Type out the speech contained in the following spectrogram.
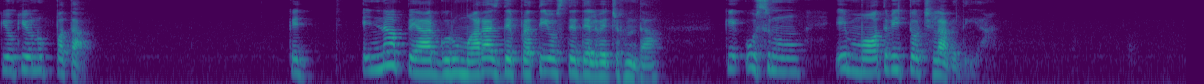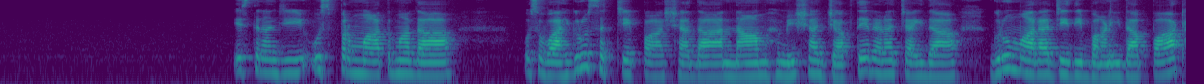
ਕਿਉਂਕਿ ਉਹਨੂੰ ਪਤਾ ਕਿ ਇੰਨਾ ਪਿਆਰ ਗੁਰੂ ਮਹਾਰਾਜ ਦੇ ਪ੍ਰਤੀ ਉਸ ਦੇ ਦਿਲ ਵਿੱਚ ਹੁੰਦਾ ਕਿ ਉਸ ਨੂੰ ਇਹ ਮੌਤ ਵੀ ਤੁੱਛ ਲੱਗਦੀ ਆ। ਇਸ ਤਰ੍ਹਾਂ ਜੀ ਉਸ ਪਰਮਾਤਮਾ ਦਾ, ਉਸ ਵਾਹਿਗੁਰੂ ਸੱਚੇ ਪਾਤਸ਼ਾਹ ਦਾ ਨਾਮ ਹਮੇਸ਼ਾ ਜਪਦੇ ਰਹਿਣਾ ਚਾਹੀਦਾ, ਗੁਰੂ ਮਹਾਰਾਜ ਜੀ ਦੀ ਬਾਣੀ ਦਾ ਪਾਠ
